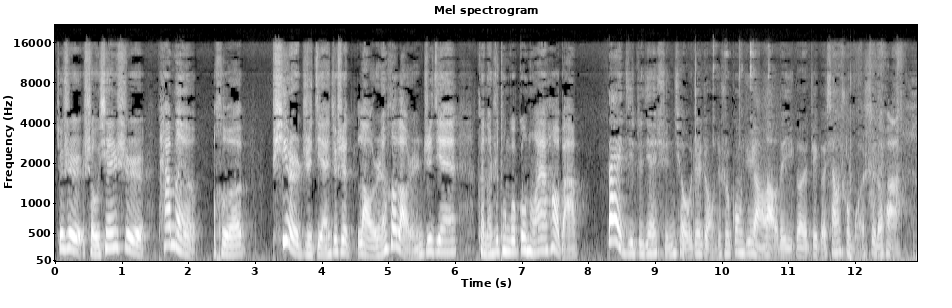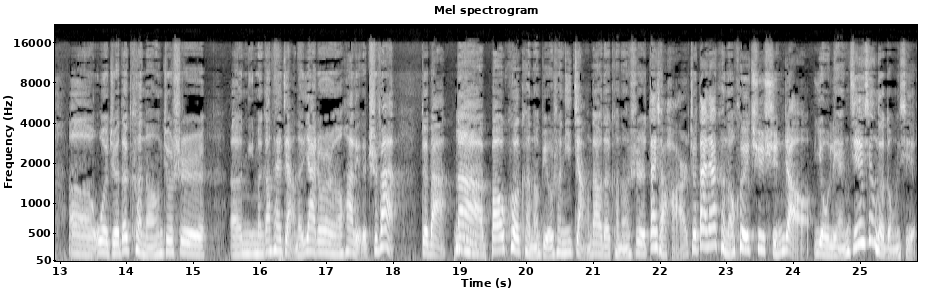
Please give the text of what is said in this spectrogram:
就是首先是他们和 peer 之间，就是老人和老人之间，可能是通过共同爱好吧。代际之间寻求这种就是共居养老的一个这个相处模式的话，呃，我觉得可能就是呃，你们刚才讲的亚洲人文化里的吃饭。对吧？那包括可能，比如说你讲到的，可能是带小孩儿，就大家可能会去寻找有连接性的东西。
